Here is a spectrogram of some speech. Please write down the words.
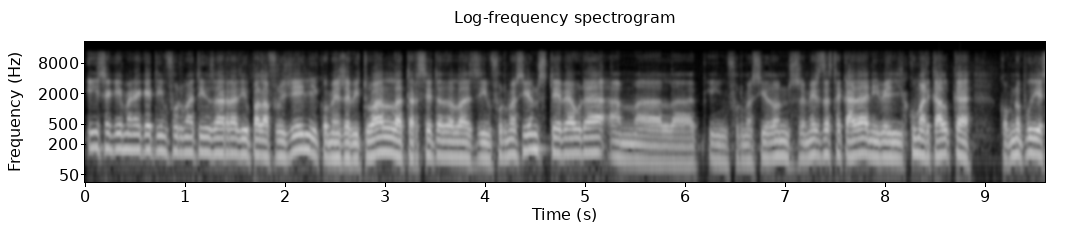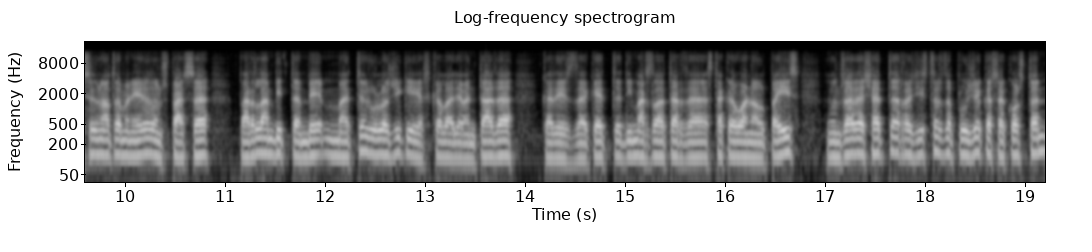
I seguim en aquest informatiu de Ràdio Palafrugell i com és habitual la tercera de les informacions té a veure amb eh, la informació doncs, més destacada a nivell comarcal que com no podia ser d'una altra manera doncs, passa per l'àmbit també meteorològic i és que la llevantada que des d'aquest dimarts de la tarda està creuant el país doncs, ha deixat registres de pluja que s'acosten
